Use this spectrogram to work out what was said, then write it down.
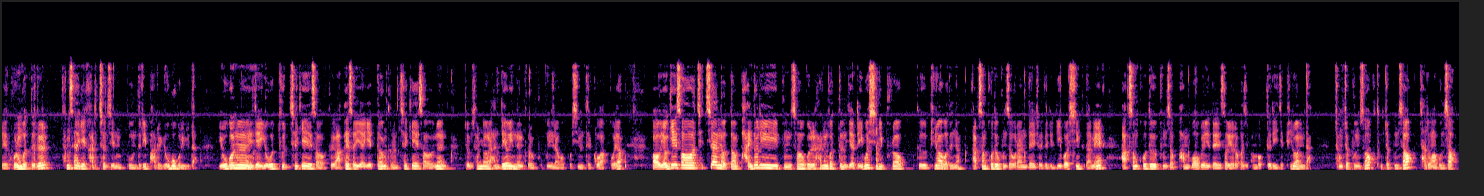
예, 그런 것들을 상세하게 가르쳐지는 부분들이 바로 이 부분입니다. 요거는 이제 요 두 책에서 그 앞에서 이야기했던 그런 책에서는 좀 설명을 안 되어 있는 그런 부분이라고 보시면 될 것 같고요. 어, 여기에서 채취하는 어떤 binary 분석을 하는 것들은 이제 reversing이 필요, 그 필요하거든요. 악성 코드 분석을 하는데 저희들이 reversing 그 다음에 악성 코드 분석 방법에 대해서 여러 가지 방법들이 이제 필요합니다. 정적 분석, 동적 분석, 자동화 분석,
